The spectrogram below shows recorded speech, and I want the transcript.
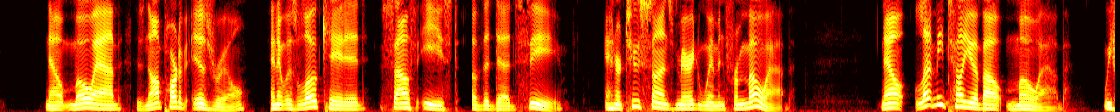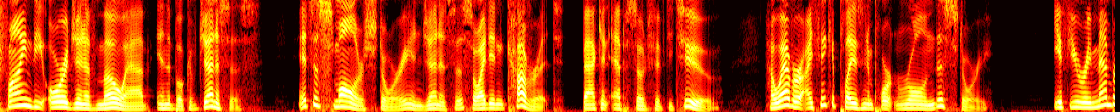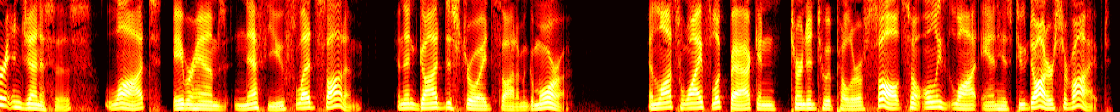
Now, Moab is not part of Israel, and it was located southeast of the Dead Sea and her two sons married women from Moab. Now, let me tell you about Moab. We find the origin of Moab in the book of Genesis. It's a smaller story in Genesis, so I didn't cover it back in episode 52. However, I think it plays an important role in this story. If you remember in Genesis, Lot, Abraham's nephew, fled Sodom, and then God destroyed Sodom and Gomorrah. And Lot's wife looked back and turned into a pillar of salt, so only Lot and his two daughters survived.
